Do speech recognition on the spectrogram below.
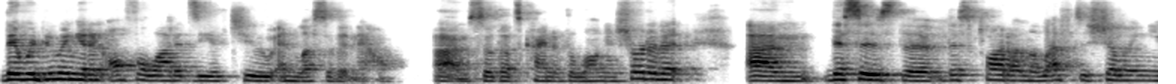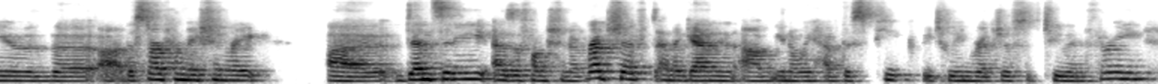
they were doing it an awful lot at Z of two and less of it now. Um, so that's kind of the long and short of it. Um, this is the this plot on the left is showing you the uh, the star formation rate uh, density as a function of redshift. And again, um, you know, we have this peak between redshifts of two and three.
